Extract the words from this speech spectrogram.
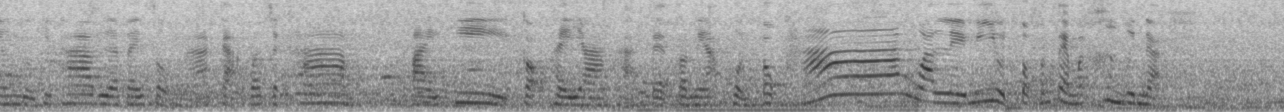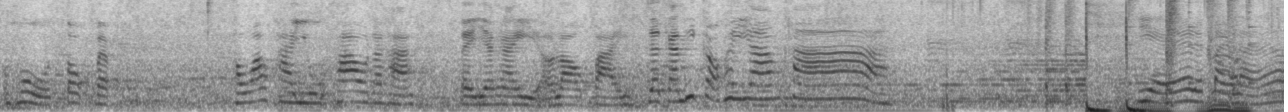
ยังอยู่ที่ท่าเรือไตรสงนะกะว่าจะข้ามไปที่เกาะพยามค่ะ แต่ตอนนี้ฝนตกทั้งวันเลยไม่หยุดตกตั้งแต่เมื่อคืนอะโอ้โห ตกแบบ เพราะว่าพายุเข้านะคะ แต่ยังไงเดี๋ยวเราไป เจอกันที่เกาะพะยามค่ะ เย้ได้ไปแล้ว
